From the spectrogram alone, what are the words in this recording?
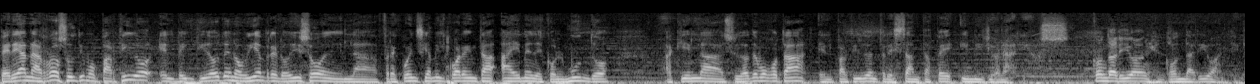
Perea narró su último partido el 22 de noviembre, lo hizo en la frecuencia 1040 AM de Colmundo, aquí en la ciudad de Bogotá, el partido entre Santa Fe y Millonarios. Con Darío Ángel. Con Darío Ángel.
